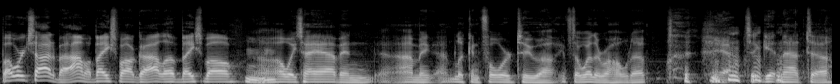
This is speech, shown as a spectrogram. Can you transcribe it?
but we're excited about. it. I'm a baseball guy. I love baseball. Uh, always have, and I'm I'm looking forward to uh, if the weather will hold up. Yeah. to getting out to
